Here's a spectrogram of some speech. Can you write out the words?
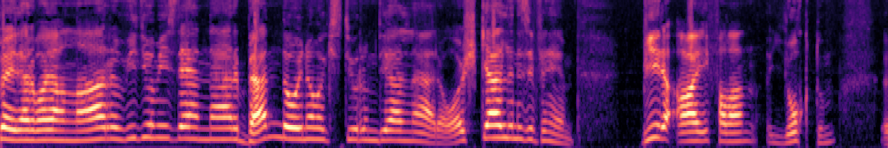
Beyler bayanlar, videomu izleyenler, ben de oynamak istiyorum diyenler, hoş geldiniz efendim. Bir ay falan yoktum. Ee,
